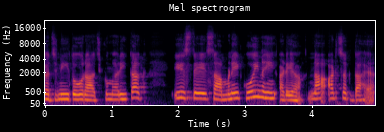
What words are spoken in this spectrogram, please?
ਗਜਨੀ ਤੋਂ ਰਾਜਕੁਮਾਰੀ ਤੱਕ ਇਸ ਦੇ ਸਾਹਮਣੇ ਕੋਈ ਨਹੀਂ ਅੜਿਆ, ਨਾ ਅੜ ਸਕਦਾ ਹੈ।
